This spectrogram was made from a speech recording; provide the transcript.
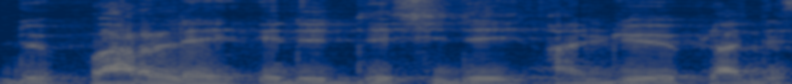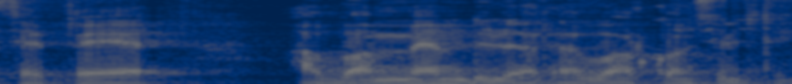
de parler et de décider en lieu et place de ses pairs avant même de leur avoir consulté.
